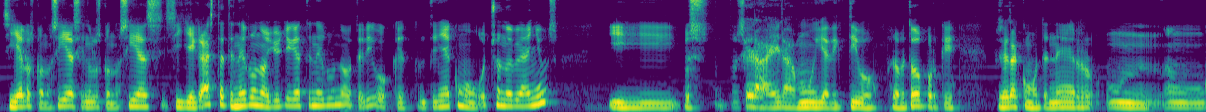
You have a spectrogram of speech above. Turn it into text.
si ya los conocías, si no los conocías, si llegaste a tener uno, yo llegué a tener uno, te digo que tenía como 8 o 9 años y pues, pues era, era muy adictivo, sobre todo porque pues era como tener un,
